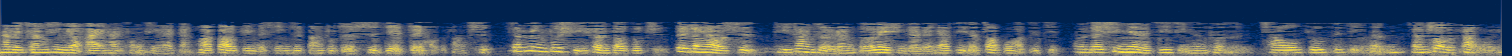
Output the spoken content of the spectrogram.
他们相信用爱和同情来感化暴君的心是帮助这个世界最好的方式。生命不息，奋斗不止。最重要的是，提倡者人格类型的人要记得照顾好自己。他们对信念的激情很可能超出自己能承受的范围。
